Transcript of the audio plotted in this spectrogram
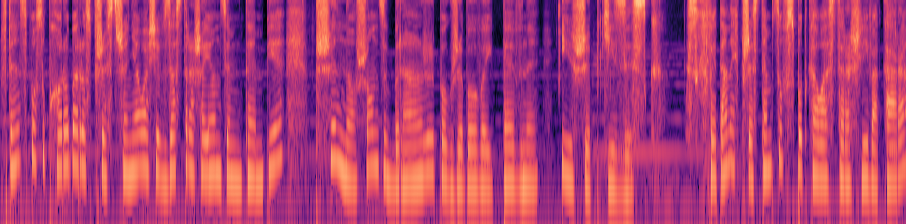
W ten sposób choroba rozprzestrzeniała się w zastraszającym tempie, przynosząc branży pogrzebowej pewny i szybki zysk. Schwytanych przestępców spotkała straszliwa kara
